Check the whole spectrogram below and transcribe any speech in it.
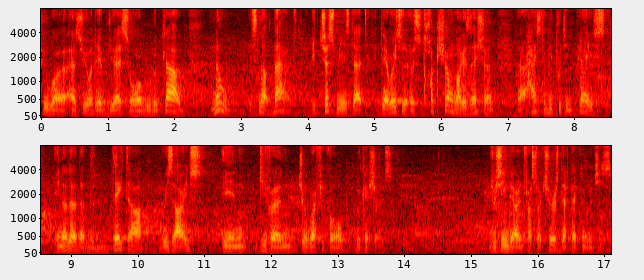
to uh, Azure, AWS, or Google Cloud. No, it's not that. It just means that there is a, structure, and organization that has to be put in place in order that the data resides in given geographical locations using their infrastructures, their technologies.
